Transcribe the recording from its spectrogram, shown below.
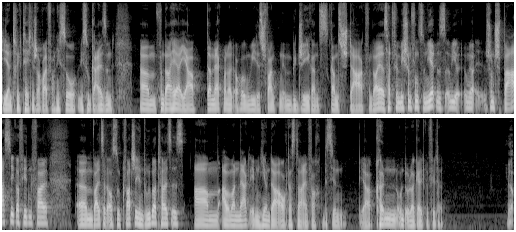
die dann tricktechnisch auch einfach nicht so, nicht so geil sind. Ähm, von daher, ja, da merkt man halt auch irgendwie das Schwanken im Budget ganz, ganz stark. Von daher, es hat für mich schon funktioniert und es ist irgendwie, irgendwie schon spaßig auf jeden Fall ähm, weil es halt auch so quatschig und drüber teils ist. Ähm, aber man merkt eben hier und da auch, dass da einfach ein bisschen ja, Können und oder Geld gefehlt hat. Ja.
